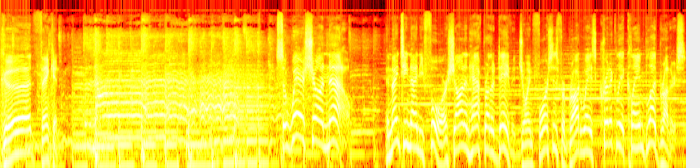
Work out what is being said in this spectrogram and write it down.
Good thinking. So where's Shaun now? In 1994, Shaun and half brother David joined forces for Broadway's critically acclaimed Blood Brothers.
